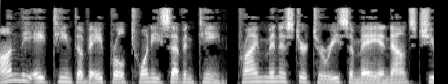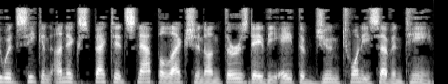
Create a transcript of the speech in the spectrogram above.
On 18 April 2017, Prime Minister Theresa May announced she would seek an unexpected snap election on Thursday 8 June 2017.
